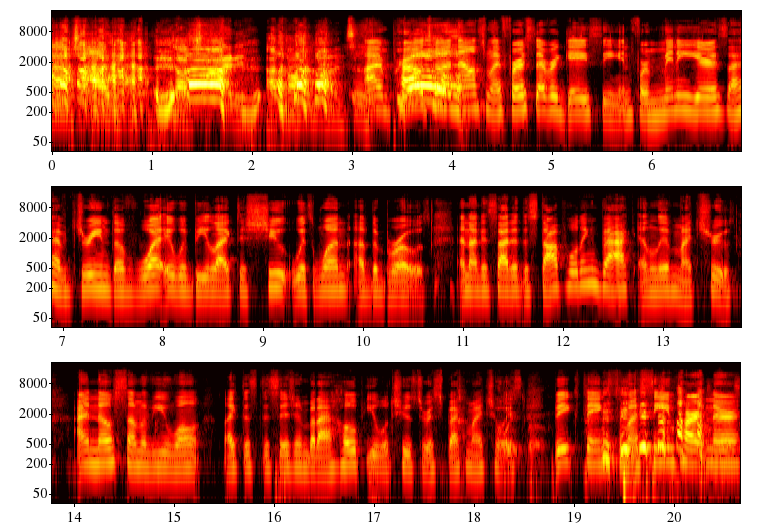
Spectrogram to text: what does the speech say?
Y'all tried it. Y'all tried it. I thought about it too. I'm proud Whoa. to announce my first ever gay scene. For many years, I have dreamed of what it would be like to shoot with one of the bros, and I decided to stop holding back and live my truth. I know some of you won't like this decision, but I hope you will choose to respect my choice. Big thanks to my scene partner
